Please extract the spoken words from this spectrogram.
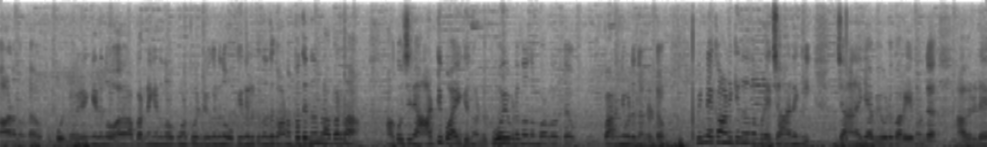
കാണുന്നുണ്ട്. അപ്പോൾ പൊന്നുവിനെ ഇങ്ങനെ നോ അപർണ ഇങ്ങനെ നോക്കുമ്പോൾ പൊന്നു ഇങ്ങനെ നോക്കി നിൽക്കുന്നത് കാണപ്പോൾ തന്നെ നമ്മുടെ അപർണ ആ കൊച്ചിനെ ആട്ടിപ്പായിക്കുന്നുണ്ട്. പോയി ഇവിടെ നിന്നും പറഞ്ഞിട്ട് പറഞ്ഞു വിടുന്നുണ്ട് കേട്ടോ. പിന്നെ കാണിക്കുന്നത് നമ്മുടെ ജാനകി. ജാനകി അവയോട് പറയുന്നുണ്ട് അവരുടെ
